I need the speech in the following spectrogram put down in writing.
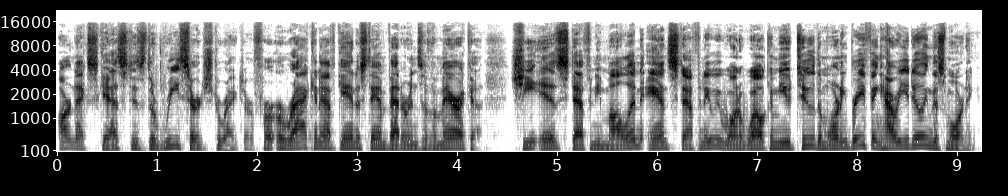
Our next guest is the research director for Iraq and Afghanistan Veterans of America. She is Stephanie Mullen. And Stephanie, we want to welcome you to the morning briefing. How are you doing this morning?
